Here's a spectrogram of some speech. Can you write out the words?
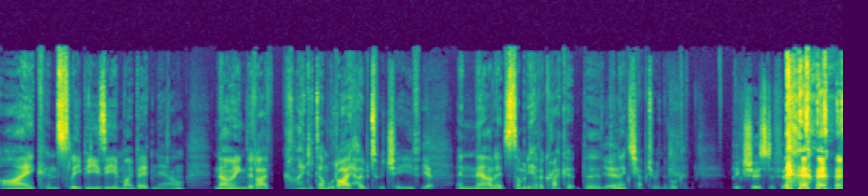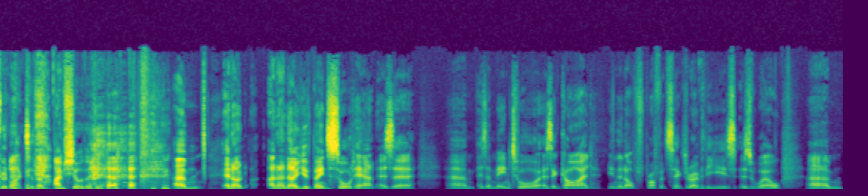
I can sleep easy in my bed now, knowing that I've kind of done what I hope to achieve. Yep. And now let somebody have a crack at the, Yeah. the next chapter in the book. Big shoes to fill. Good luck to them. I'm sure they'll do well. um, and I and I know you've been sought out as a um, as a mentor, as a guide in the not-for-profit sector over the years as well. Um,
